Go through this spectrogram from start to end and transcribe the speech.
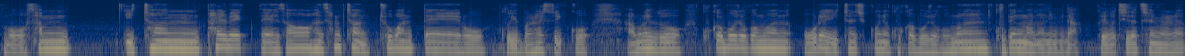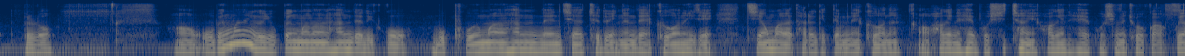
뭐 3, 2,800대에서 한 3,000 초반대로 구입을 할 수 있고 아무래도 국가보조금은 올해 2019년 국가보조금은 900만 원입니다. 그리고 지자체별로 어, 500만 원인가 600만 원 하는 데도 있고 뭐 500만 원 하는 데는 지자체도 있는데 그거는 이제 지역마다 다르기 때문에 그거는 어, 확인을 해보 시청에 확인해 보시면 좋을 것 같고요.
